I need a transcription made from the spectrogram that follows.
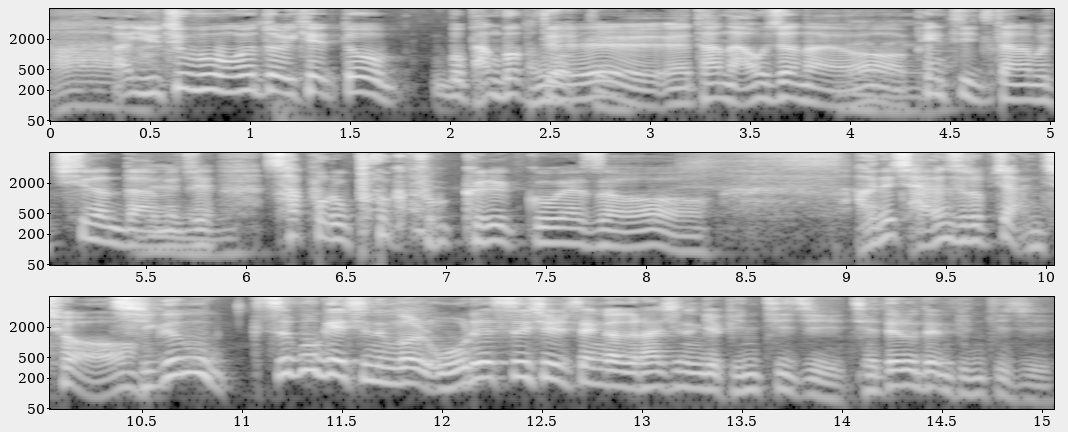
네. 아, 아, 유튜브 보면 또 이렇게 또 뭐 방법들, 방법들. 예, 다 나오잖아요. 네네. 페인트 일단 한번 칠한 다음에 이제 사포로 푹푹 긁고 해서. 아, 근데 자연스럽지 않죠. 지금 쓰고 계시는 걸 오래 쓰실 생각을 하시는 게 빈티지, 제대로 된 빈티지.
